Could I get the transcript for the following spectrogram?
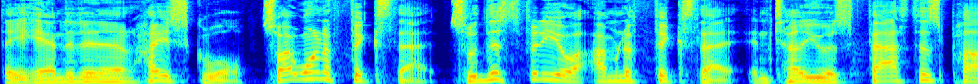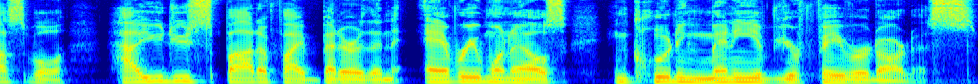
they handed in at high school. So I want to fix that. So in this video, I'm going to fix that and tell you as fast as possible how you do Spotify better than everyone else, including many of your favorite artists.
